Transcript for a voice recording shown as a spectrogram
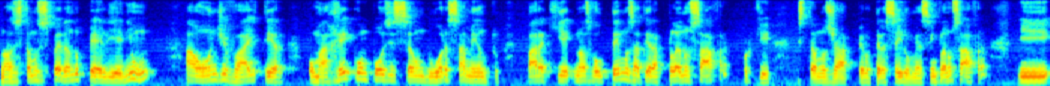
Nós estamos esperando o PLN1, aonde vai ter uma recomposição do orçamento para que nós voltemos a ter a plano safra, porque estamos já pelo terceiro mês sem plano safra, e,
